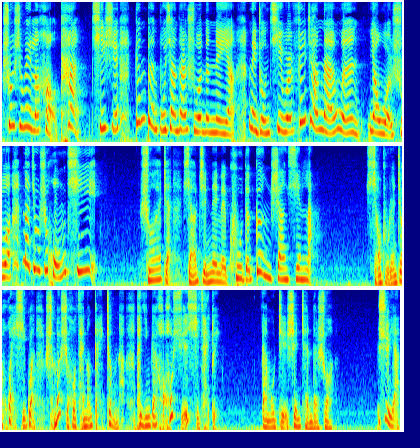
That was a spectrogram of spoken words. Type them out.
说是为了好看，其实根本不像他说的那样，那种气味非常难闻。要我说，那就是红漆。”说着，小指妹妹哭得更伤心了。小主人这坏习惯什么时候才能改正呢？他应该好好学习才对。大拇指深沉地说：“是呀，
